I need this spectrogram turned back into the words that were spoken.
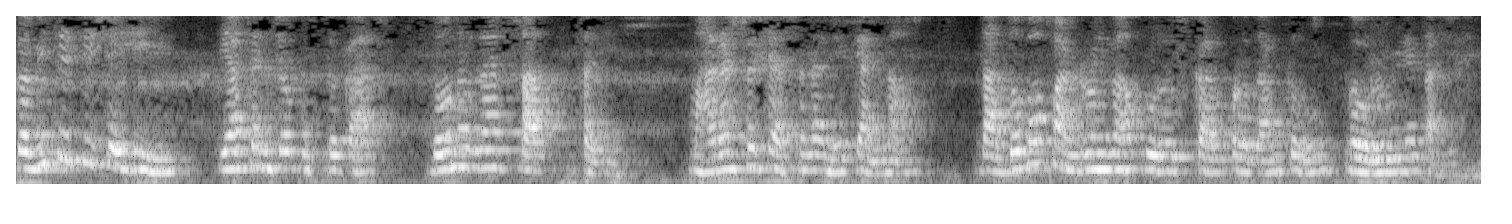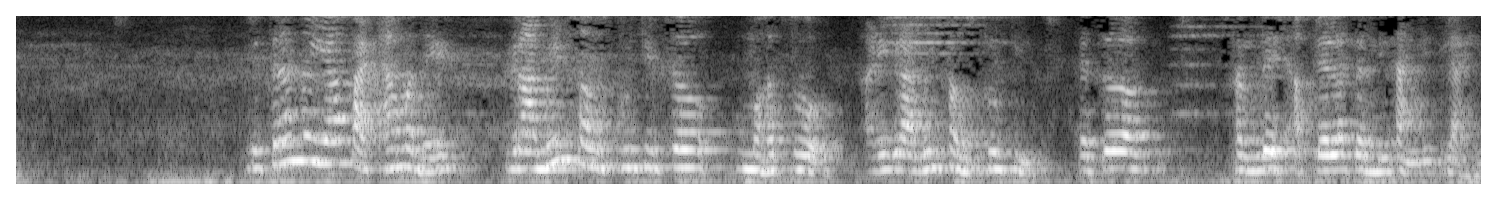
कवितेची शैली या त्यांच्या पुस्तकास दोन हजार सात साली महाराष्ट्र शासनाने त्यांना दादोबा पांडुरंग हा पुरस्कार प्रदान करून गौरविण्यात आले आहे. मित्रांनो या पाठामध्ये ग्रामीण संस्कृतीचं महत्त्व आणि ग्रामीण संस्कृती याचं संदेश आपल्याला त्यांनी सांगितला आहे.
